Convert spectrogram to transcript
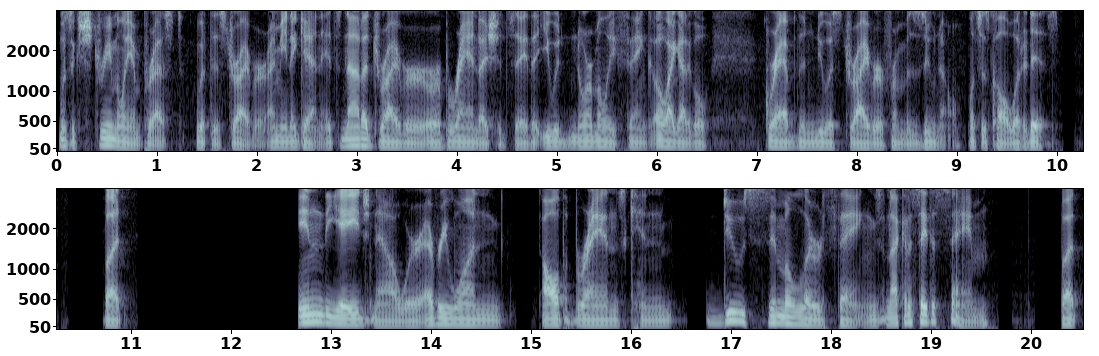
was extremely impressed with this driver. I mean, again, it's not a driver or a brand, I should say, that you would normally think, oh, I got to go grab the newest driver from Mizuno. Let's just call it what it is. But in the age now where everyone, all the brands can do similar things. I'm not going to say the same, but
